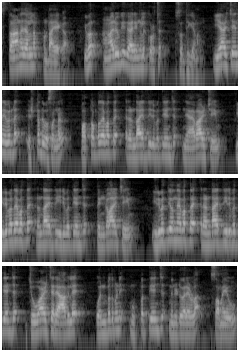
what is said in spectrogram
സ്ഥാനചലനം ഉണ്ടായേക്കാം. ഇവർ ആരോഗ്യ കാര്യങ്ങളിൽ കുറച്ച് ശ്രദ്ധിക്കണം. ഈ ആഴ്ചയിലെ ഇവരുടെ ഇഷ്ട ദിവസങ്ങൾ പത്തൊമ്പത് പത്ത് രണ്ടായിരത്തി ഇരുപത്തിയഞ്ച് ഞായറാഴ്ചയും ഇരുപത് പത്ത് രണ്ടായിരത്തി ഇരുപത്തിയഞ്ച് തിങ്കളാഴ്ചയും ഇരുപത്തിയൊന്ന് പത്ത് രണ്ടായിരത്തി ഇരുപത്തിയഞ്ച് ചൊവ്വാഴ്ച രാവിലെ ഒൻപത് മണി മുപ്പത്തിയഞ്ച് മിനിറ്റ് വരെയുള്ള സമയവും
